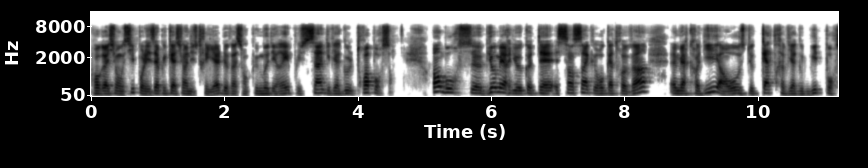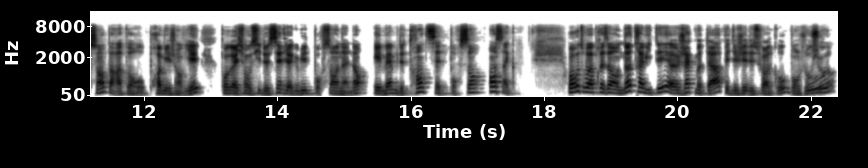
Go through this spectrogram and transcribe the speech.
Progression aussi pour les applications industrielles de façon plus modérée, plus 5,3%. En bourse, Biomérieux cotait 105,80 euros mercredi, en hausse de 4,8% par rapport au 1er janvier. Progression aussi de 7,8% en un an et même de 37% en 5 ans. On retrouve à présent notre invité, euh, Jacques Motard, PDG de Sword Group. Bonjour. Bonjour.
